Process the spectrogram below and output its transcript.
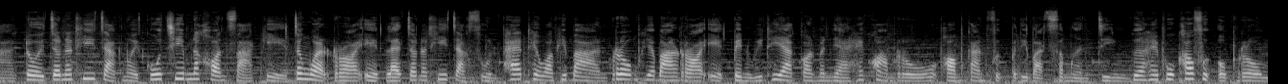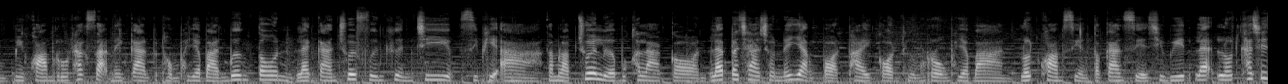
าร โดยเจ้าหน้าที่จากหน่วยกู้ชีพนครสาเกต จังหวัดร้อยเอ็ดและเจ้าหน้าที่จากศูนย์แพทย์เทวพิบาล โรงพยาบาลร้อยเอ็ดเป็นวิทยากรบรรยายให้ความรู้ พร้อมการฝึกปฏิบัติเสมือนจริง เพื่อให้ผู้เข้าฝึกอบรม มีความรู้ทักษะในการปฐมพยาบาลเบื้องต้น และการช่วยฟื้นคืนชีพ CPR สำหรับช่วยเหลือบุคลากร และประชาชนได้อย่างปลอดภัยก่อนถึงโรงพยาบาล ลดความเสี่ยงต่อการเสียชีวิต และลดค่าใช้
